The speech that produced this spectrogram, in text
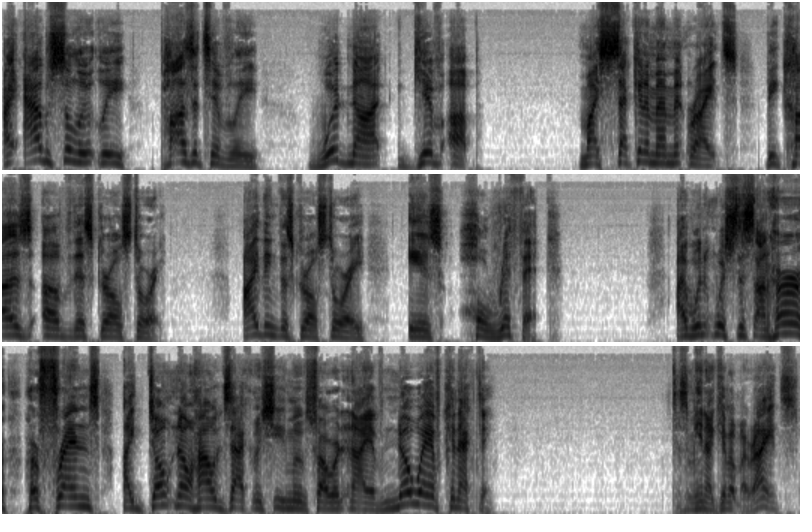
I absolutely, positively would not give up my Second Amendment rights because of this girl's story. I think this girl's story is horrific. I wouldn't wish this on her, her friends. I don't know how exactly she moves forward, and I have no way of connecting. Doesn't mean I give up my rights.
